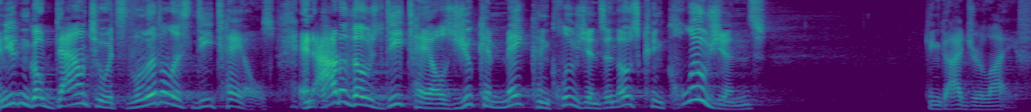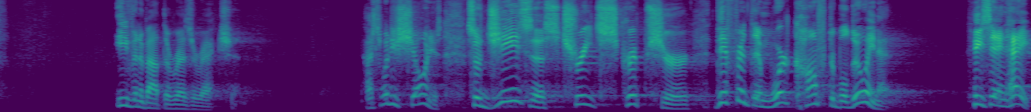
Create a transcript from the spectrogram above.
And you can go down to its littlest details. And out of those details, you can make conclusions. And those conclusions can guide your life, even about the resurrection. That's what he's showing us. So Jesus treats Scripture different than we're comfortable doing it. He's saying, hey,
